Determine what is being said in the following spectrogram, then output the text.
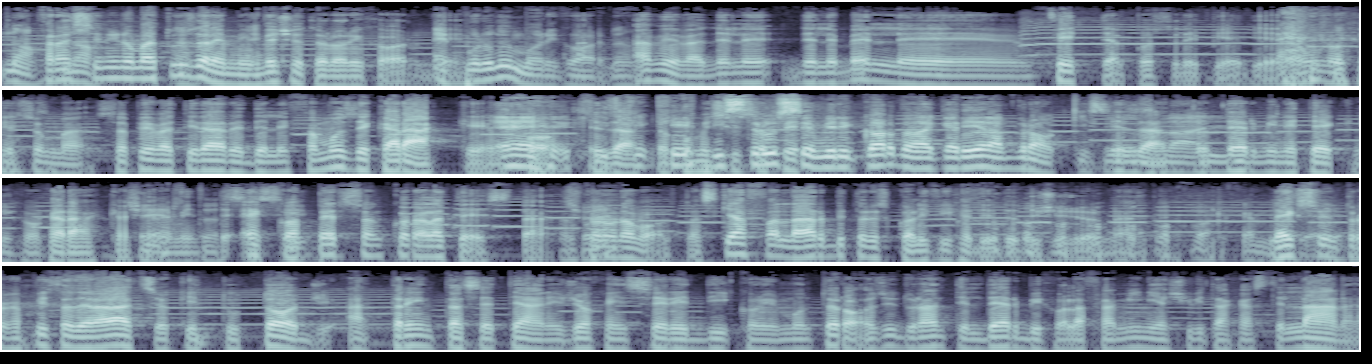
No, Francelino no. Matusalem Ah, invece te lo ricordi? Eh, pure lui me lo ricordo. Aveva delle, delle belle fette al posto dei piedi. Era uno che insomma sapeva tirare delle famose caracche. Eh, che, esatto, che- che distrusse, sape- mi ricordo, la carriera a Brocchi. Esatto, termine tecnico, caracca, Certo, chiaramente. sì, ecco, sì. ha perso ancora la testa, ancora Cioè? una volta. Schiaffa all'arbitro e squalifica di 12 giornate. L'ex centrocampista della Lazio, che tutt'oggi ha 37 anni, gioca in Serie D con il Monterosi, durante il derby con la Flaminia Civita Castellana,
